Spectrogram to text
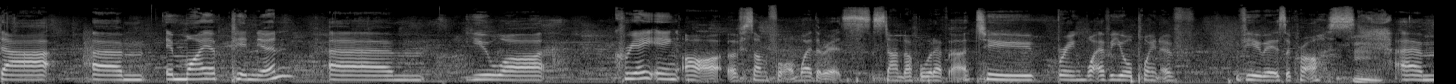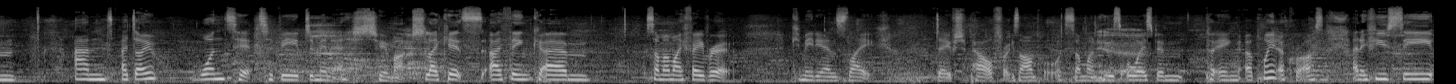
that, um, in my opinion, um, you are creating art of some form, whether it's stand up or whatever, to bring whatever your point of view is across. Um, and I don't want it to be diminished too much. Like it's, I think um, some of my favourite comedians, like Dave Chappelle, for example, is someone who's Yeah. always been putting a point across. And if you see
